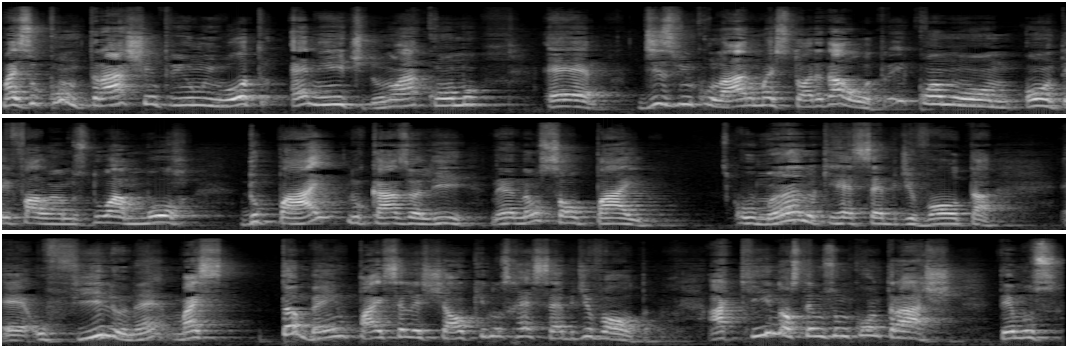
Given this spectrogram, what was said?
mas o contraste entre um e outro é nítido, não há como é, desvincular uma história da outra. E como ontem falamos do amor do pai, no caso ali, né, não só o pai humano que recebe de volta é, o filho, né, mas também o pai celestial que nos recebe de volta. Aqui nós temos um contraste. Temos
